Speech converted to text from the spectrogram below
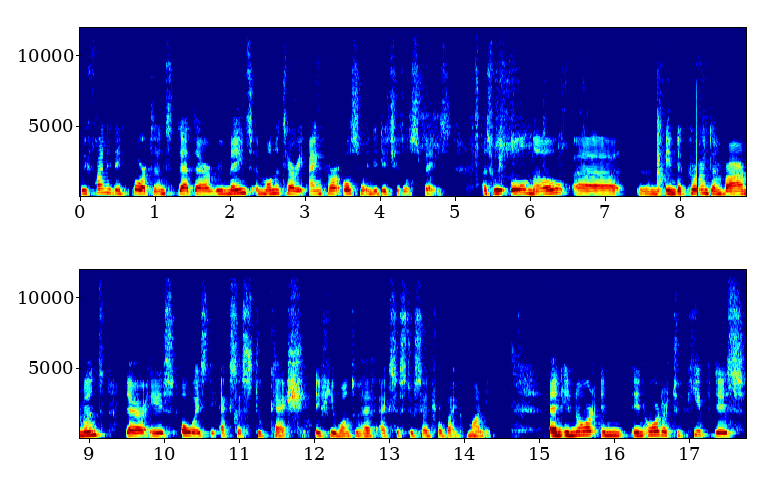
we find it important that there remains a monetary anchor also in the digital space. As we all know, uh, um, in the current environment, there is always the access to cash if you want to have access to central bank money. And in, or, in, in order to keep this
